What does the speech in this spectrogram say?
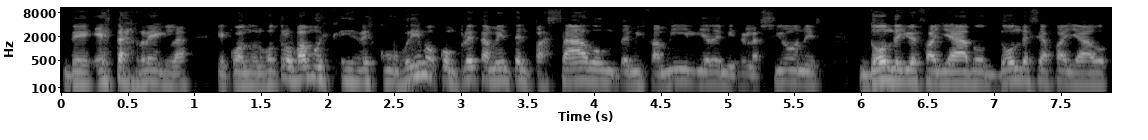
de estas reglas, que cuando nosotros vamos y descubrimos completamente el pasado de mi familia, de mis relaciones, dónde yo he fallado, dónde se ha fallado,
